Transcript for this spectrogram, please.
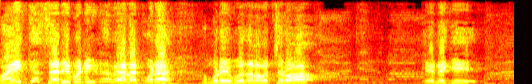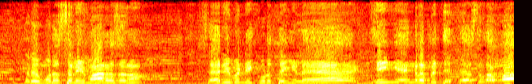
மைக்க சரி பண்ணிக்கிற வேலை கூட உங்களுடைய முதலமைச்சரும் இன்னைக்கு திரு முரசலி மாரசனும் சரி பண்ணி கொடுத்தீங்களே நீங்க எங்களை பத்தி பேசலாமா?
